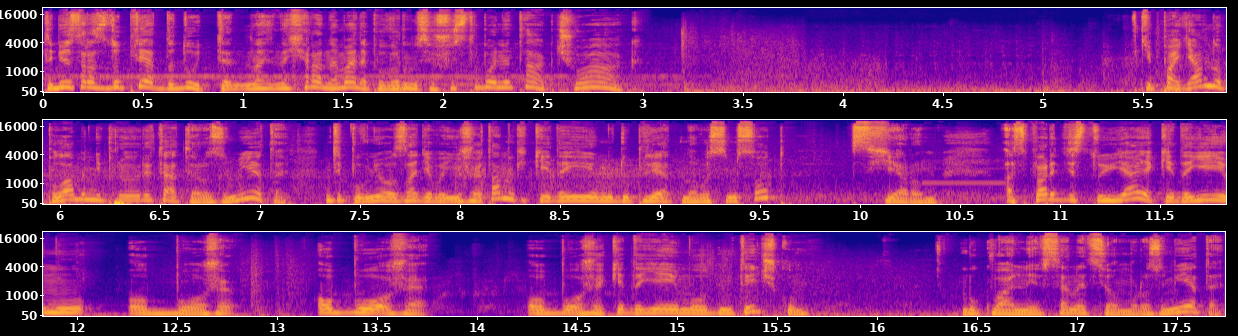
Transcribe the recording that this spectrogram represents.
Тобі зараз дуплет дадуть. Ти на, нахера на мене повернувся? Що з тобою не так, чувак? Типа явно поламані пріоритети, розумієте? Ну, Типу, в нього ззаді виїжджає танк, який дає йому дуплет на 800 з хером, а спереді стою я, який дає йому. О боже, о боже, о боже, який дає йому одну тичку. Буквально і все на цьому, розумієте?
